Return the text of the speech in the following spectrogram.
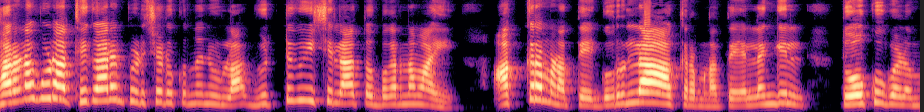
ഭരണകൂട അധികാരം പിടിച്ചെടുക്കുന്നതിനുള്ള വിട്ടുവീഴ്ചയില്ലാത്ത ഉപകരണമായി ആക്രമണത്തെ ഗുരുല്ല ആക്രമണത്തെ അല്ലെങ്കിൽ തോക്കുകളും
